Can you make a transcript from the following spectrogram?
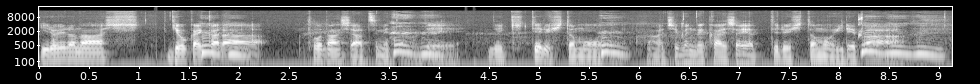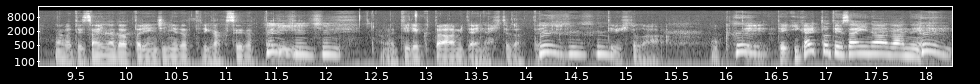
いろいろなひ業界から登壇者集めたので、で来てる人も、うん。自分で会社やってる人もいれば、うんうんうん。なんかデザイナーだったりエンジニアだったり学生だったり、うんうんうん。あのディレクターみたいな人だったりっていう人が多くて、うん。で意外とデザイナーがね、うん。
